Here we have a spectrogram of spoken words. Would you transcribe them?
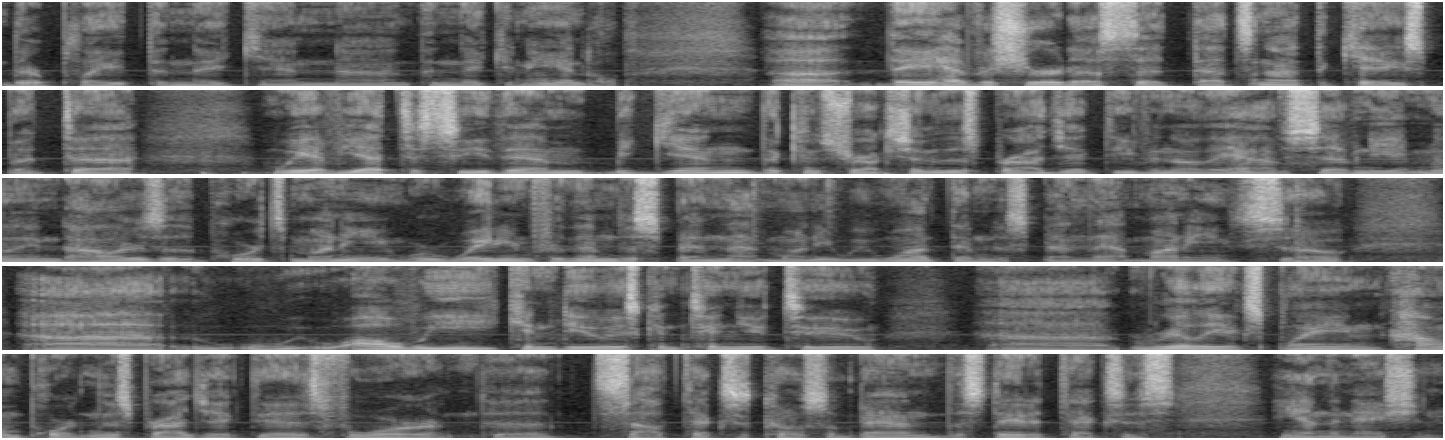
their plate than they can uh, than they can handle. Uh, they have assured us that that's not the case, but uh, we have yet to see them begin the construction of this project, even though they have $78 million of the port's money, and we're waiting for them to spend that money. We want them to spend that money. So uh, w- all we can do is continue to uh, really explain how important this project is for the South Texas Coastal Bend, the state of Texas, and the nation.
